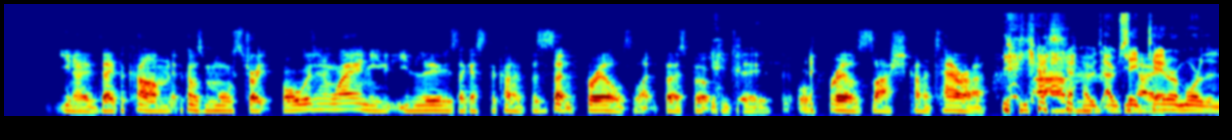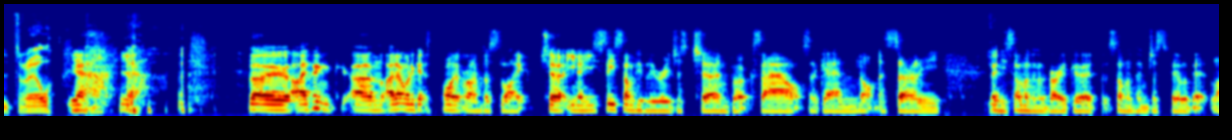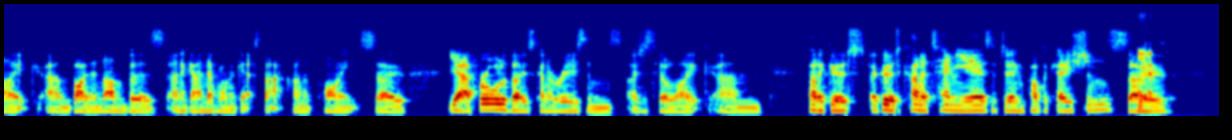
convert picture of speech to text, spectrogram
you know they become it becomes more straightforward in a way and you you lose i guess the kind of there's a certain thrill to like the first book yeah. you do or thrill slash kind of terror. Yeah, um, yeah. I, would, I would say know. terror more than thrill. Yeah yeah. So i think um i don't want to get to the point where i'm just like chur- you know you see some people who really just churn books out again not necessarily maybe some of them are very good but some of them just feel a bit like um by the numbers. And again i never want to get to that kind of point. So yeah, for all of those kind of reasons, I just feel like um, I've had a good a good kind of ten years of doing publications. So yeah.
